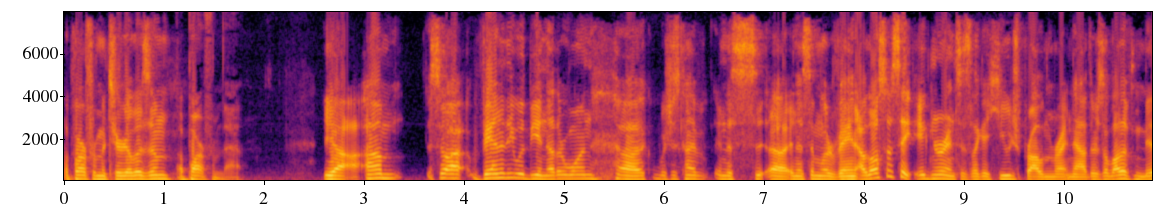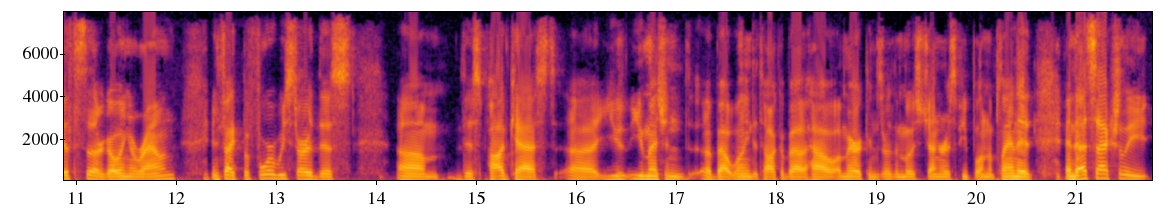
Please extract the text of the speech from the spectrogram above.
Apart from materialism, Apart from that, yeah, um, so uh, vanity would be another one, uh, which is kind of in this uh, in a similar vein. I would also say ignorance is like a huge problem right now. There's a lot of myths that are going around. In fact, before we started this um, this podcast, uh, you you mentioned about wanting to talk about how Americans are the most generous people on the planet, and that's actually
